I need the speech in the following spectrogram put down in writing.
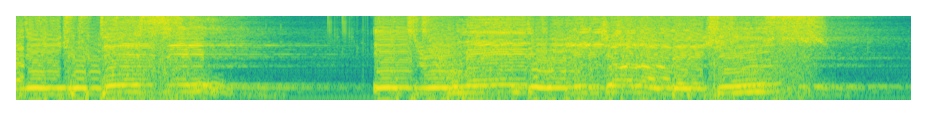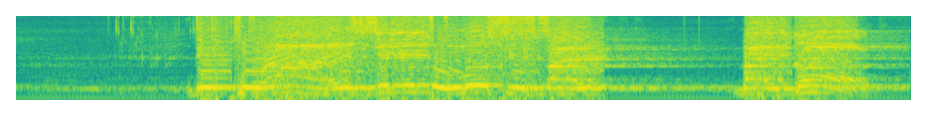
The Judaism, it remained the religion of the Jews. The Torah is given to Moses by, by God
